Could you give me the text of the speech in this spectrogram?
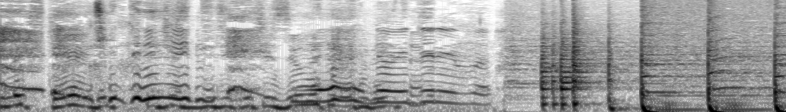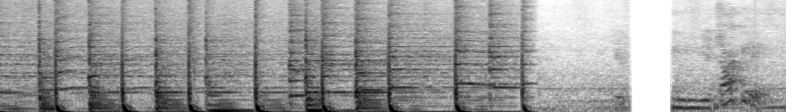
You look scared. You did. Did you, did you, did you zoom yeah, in? No, I didn't. But... You're talking.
